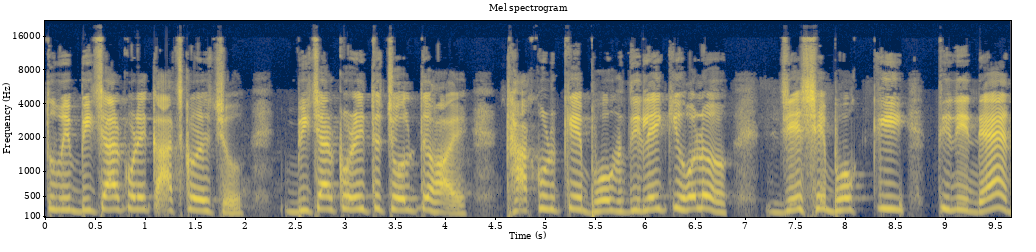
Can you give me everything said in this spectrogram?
তুমি বিচার করে কাজ করেছ, বিচার করেই তো চলতে হয়। ঠাকুরকে ভোগ দিলেই কি হলো? যে সে ভোগ কি তিনি নেন।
